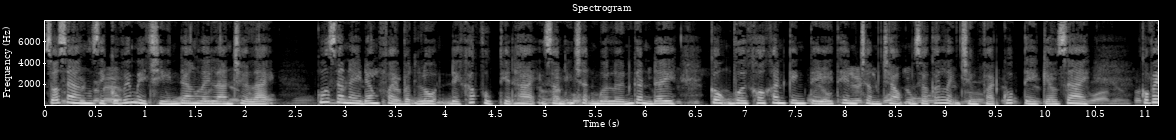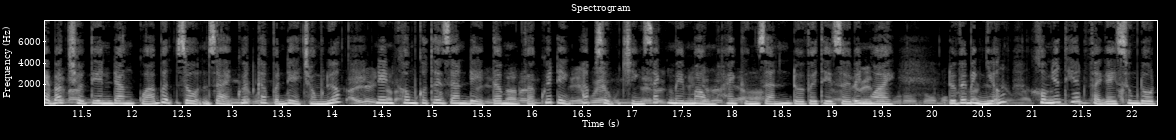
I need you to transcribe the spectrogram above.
Rõ ràng dịch COVID-19 đang lây lan trở lại, Quốc gia này đang phải vật lộn để khắc phục thiệt hại do những trận mưa lớn gần đây, cộng với khó khăn kinh tế thêm trầm trọng do các lệnh trừng phạt quốc tế kéo dài. Có vẻ Bắc Triều Tiên đang quá bận rộn giải quyết các vấn đề trong nước, nên không có thời gian để tâm và quyết định áp dụng chính sách mềm mỏng hay cứng rắn đối với thế giới bên ngoài. Đối với Bình Nhưỡng, không nhất thiết phải gây xung đột,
